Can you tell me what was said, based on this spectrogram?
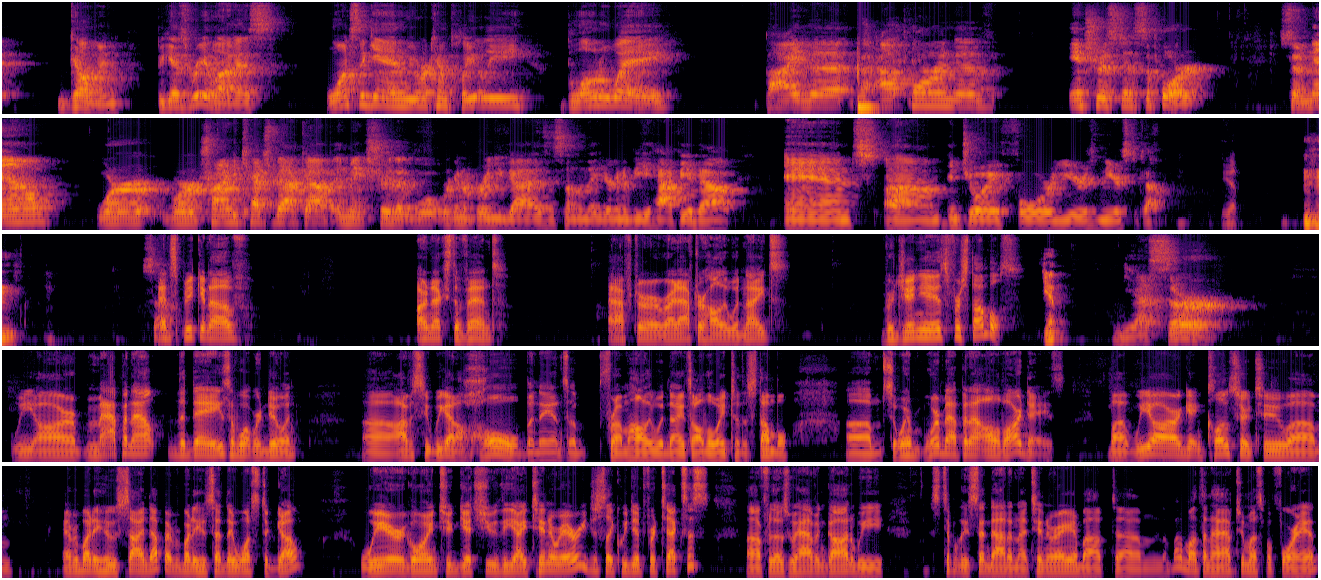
going because realize once again we were completely blown away by the, the outpouring of interest and support. So now we're we're trying to catch back up and make sure that what we're going to bring you guys is something that you're going to be happy about and um, enjoy for years and years to come. Mhm. So And speaking of our next event, after right after Holiwood Nights, Virginia is for Stumbles. yep. yes, sir. We are mapping out the days of what we're doing. Uh, obviously, we got a whole bonanza from Holiwood Nights all the way to the Stumble. Um, so we're we're mapping out all of our days, but we are getting closer to um, everybody who signed up, everybody who said they wants to go. We're going to get you the itinerary, just like we did for Texas. Uh, for those who haven't gone, we typically send out an itinerary about um, about a month and a half, two months beforehand.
